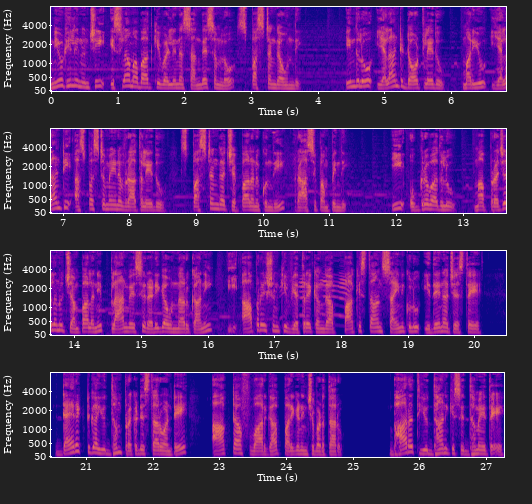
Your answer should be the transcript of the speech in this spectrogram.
న్యూఢిల్లీ నుంచి ఇస్లామాబాద్కి వెళ్ళిన సందేశంలో స్పష్టంగా ఉంది. ఇందులో ఎలాంటి డౌట్ లేదు మరియు ఎలాంటి అస్పష్టమైన వ్రాత లేదు స్పష్టంగా చెప్పాలనుకుంది రాసి పంపింది. ఈ ఉగ్రవాదులు మా ప్రజలను చంపాలని ప్లాన్ వేసి రెడీగా ఉన్నారు కానీ ఈ ఆపరేషన్కి వ్యతిరేకంగా పాకిస్తాన్ సైనికులు ఇదేనా చేస్తే డైరెక్ట్గా యుద్ధం ప్రకటిస్తారు అంటే ఆక్ట్ ఆఫ్ వార్గా పరిగణించబడతారు. భారత్ యుద్ధానికి సిద్ధమైతే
